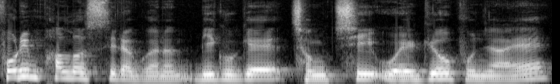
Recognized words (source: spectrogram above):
Foreign Policy라고 하는 미국의 정치 외교 분야의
